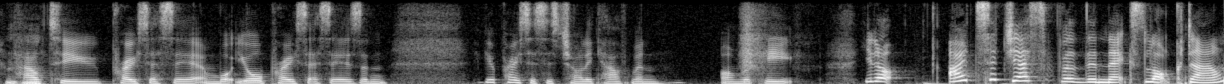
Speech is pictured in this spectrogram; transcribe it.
mm-hmm. how to process it and what your process is and if your process is Charlie Kaufman on repeat you know I'd suggest for the next lockdown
